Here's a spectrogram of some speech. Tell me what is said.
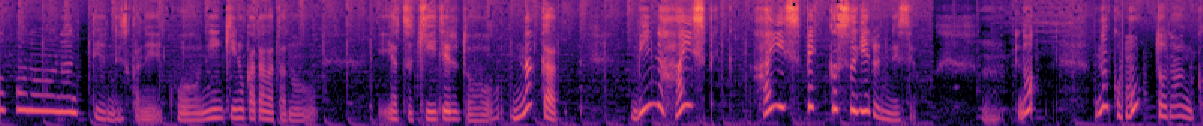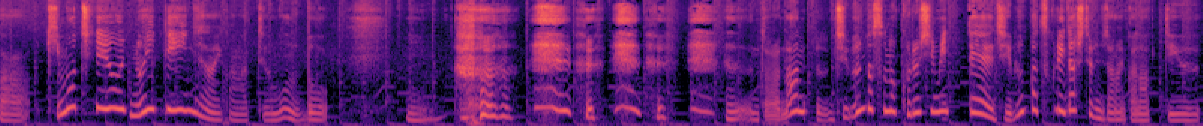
のこの何て言うんですかねこう人気の方々のやつ聞いてるとなんかみんなハイスペックハイスペックすぎるんですよ。うん、ななんかもっとなんか気持ちで抜いていいんじゃないかなって思うと、うん、だからなん自分のその苦しみって自分が作り出してるんじゃないかなっていう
